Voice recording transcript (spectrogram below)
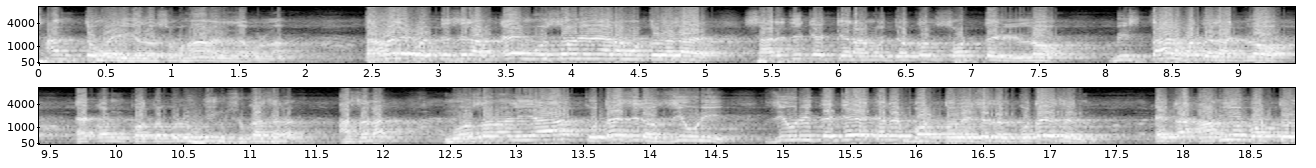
শান্ত হয়ে গেল সুহান আল্লাহ বললাম। তাহলে বলতেছিলাম, এই মুসলিম রহমতুল্লাহ চারিদিকে কেরামত যখন সরতে গেল, বিস্তার হতে লাগল, এখন কতগুলো হিংসুক আছে না? আছে না? মোহসন আলিয়া কোথায় ছিল? জিউরি জিউরি থেকে এখানে বটতল এসেছেন, কোথায় এটা আমিও বটতল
